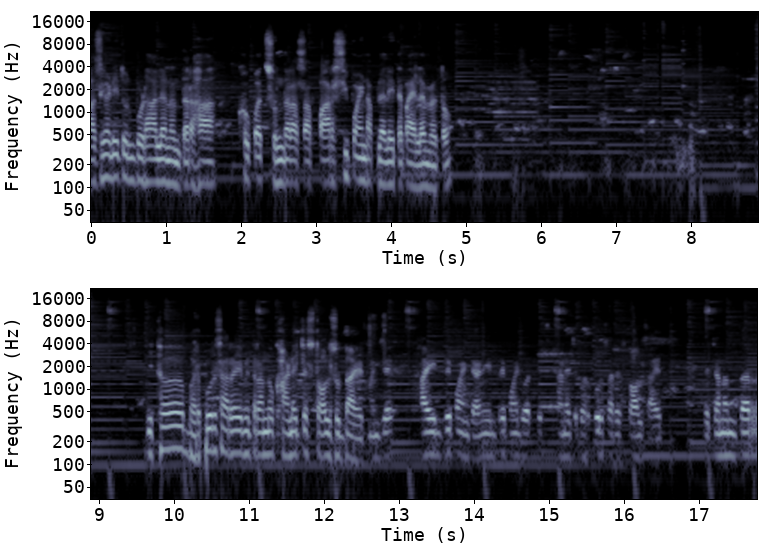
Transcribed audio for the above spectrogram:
पाचगणीतून पुढं आल्यानंतर हा खूपच सुंदर असा पारसी पॉइंट आपल्याला इथे पाहायला मिळतो. इथं भरपूर सारे मित्रांनो खाण्याचे स्टॉल सुद्धा आहेत. म्हणजे हा एंट्री पॉईंट आहे आणि एंट्री पॉईंटवरती खाण्याचे भरपूर सारे स्टॉल्स आहेत. त्याच्यानंतर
